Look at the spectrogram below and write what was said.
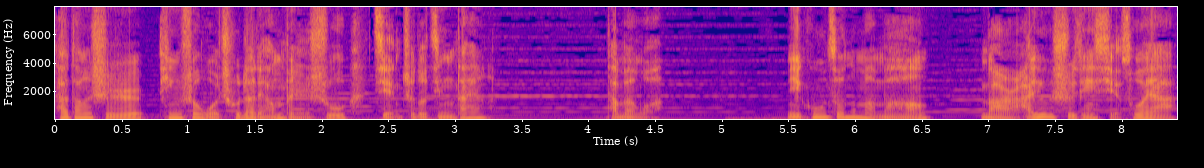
他当时听说我出了两本书，简直都惊呆了。他问我：“你工作那么忙，哪儿还有时间写作呀？”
